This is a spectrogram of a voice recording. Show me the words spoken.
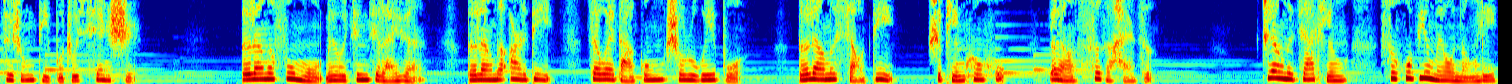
最终抵不住现实。德良的父母没有经济来源，德良的二弟在外打工，收入微薄；德良的小弟是贫困户，要养四个孩子。这样的家庭似乎并没有能力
